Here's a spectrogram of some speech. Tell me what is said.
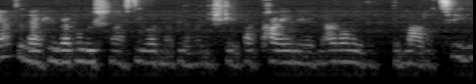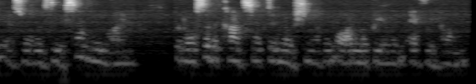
After that, he revolutionized the automobile industry by pioneering not only the, the Model T as well as the assembly line, but also the concept and notion of an automobile in every home.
